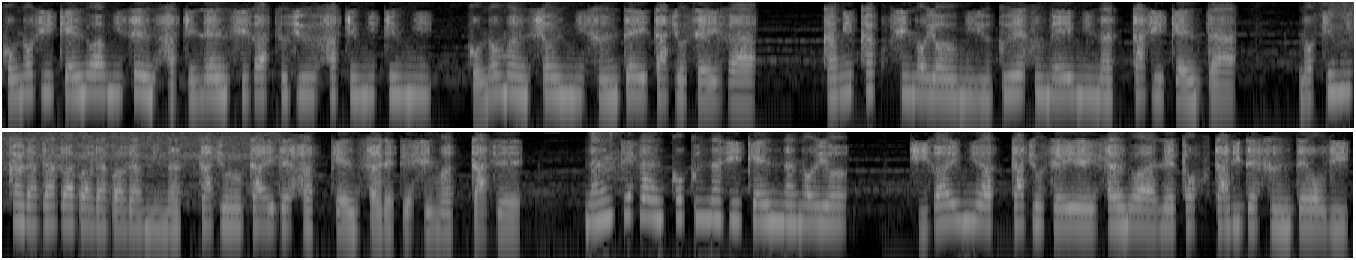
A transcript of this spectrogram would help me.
この事件は2008年4月18日に、このマンションに住んでいた女性が、神隠しのように行方不明になった事件だ。後に体がバラバラになった状態で発見されてしまったぜ。なんて残酷な事件なのよ。被害に遭った女性 A さんは姉と二人で住んでおり、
